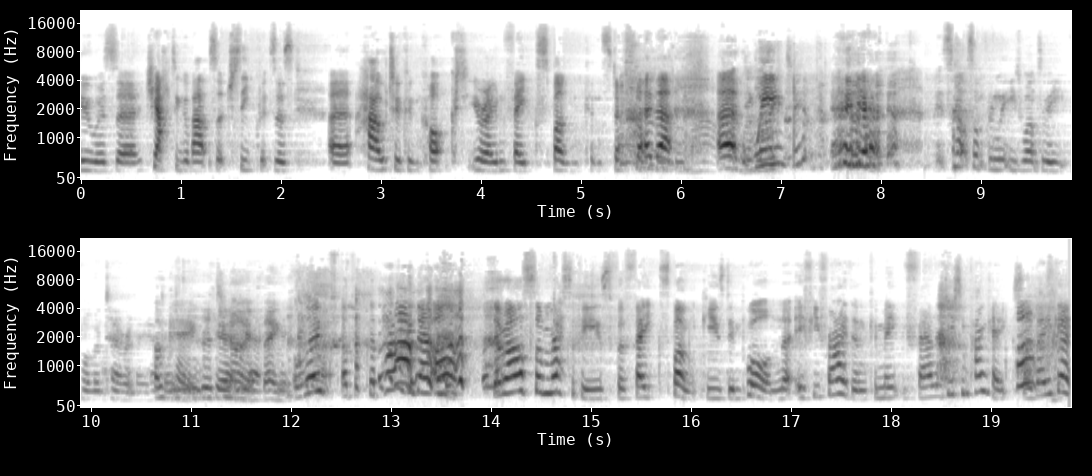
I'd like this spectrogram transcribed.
who was uh, chatting about such secrets as uh, how to concoct your own fake spunk and stuff like that. Uh, we, yeah, something that you'd want to eat voluntarily. I Okay, good to know, thanks. Although uh, apparently there are there are some recipes for fake spunk used in porn that, if you fry them, can make fairly decent pancakes. So there you go.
